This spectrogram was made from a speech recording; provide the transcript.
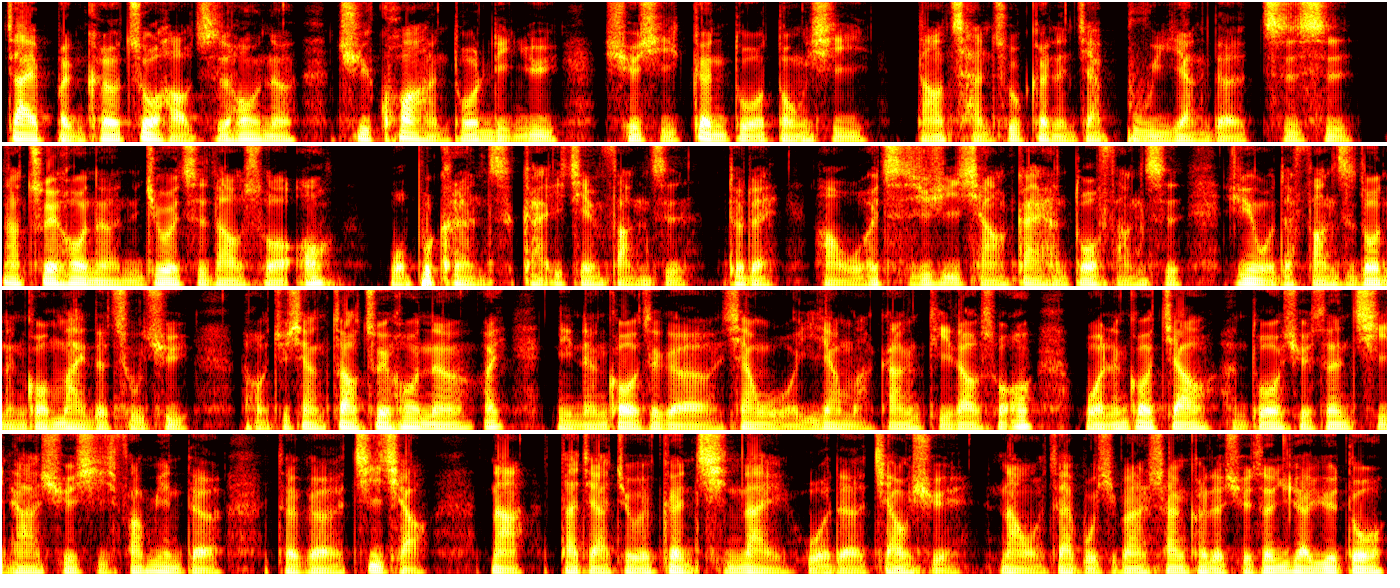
在本科做好之后呢，去跨很多领域，学习更多东西。然后产出跟人家不一样的知识，那最后呢，你就会知道说，哦，我不可能只盖一间房子，对不对？好，我会持续去想要盖很多房子，因为我的房子都能够卖得出去。好，就像到最后呢，哎，你能够这个像我一样嘛，刚刚提到说，哦，我能够教很多学生其他学习方面的这个技巧，那大家就会更青睐我的教学。那我在补习班上课的学生越来越多，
